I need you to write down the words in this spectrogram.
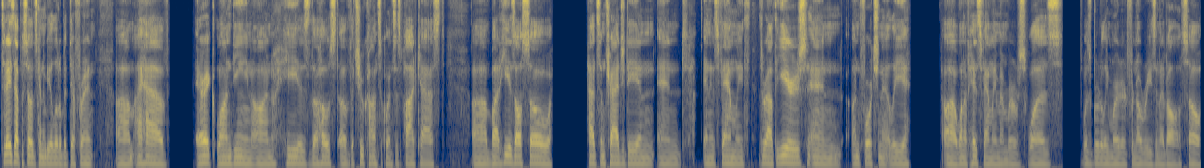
Today's episode is going to be a little bit different. Um, I have Eric Landin on. He is the host of the True Consequences podcast, uh, but he is also had some tragedy and and in his family th- throughout the years, and unfortunately, uh, one of his family members was was brutally murdered for no reason at all. So.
